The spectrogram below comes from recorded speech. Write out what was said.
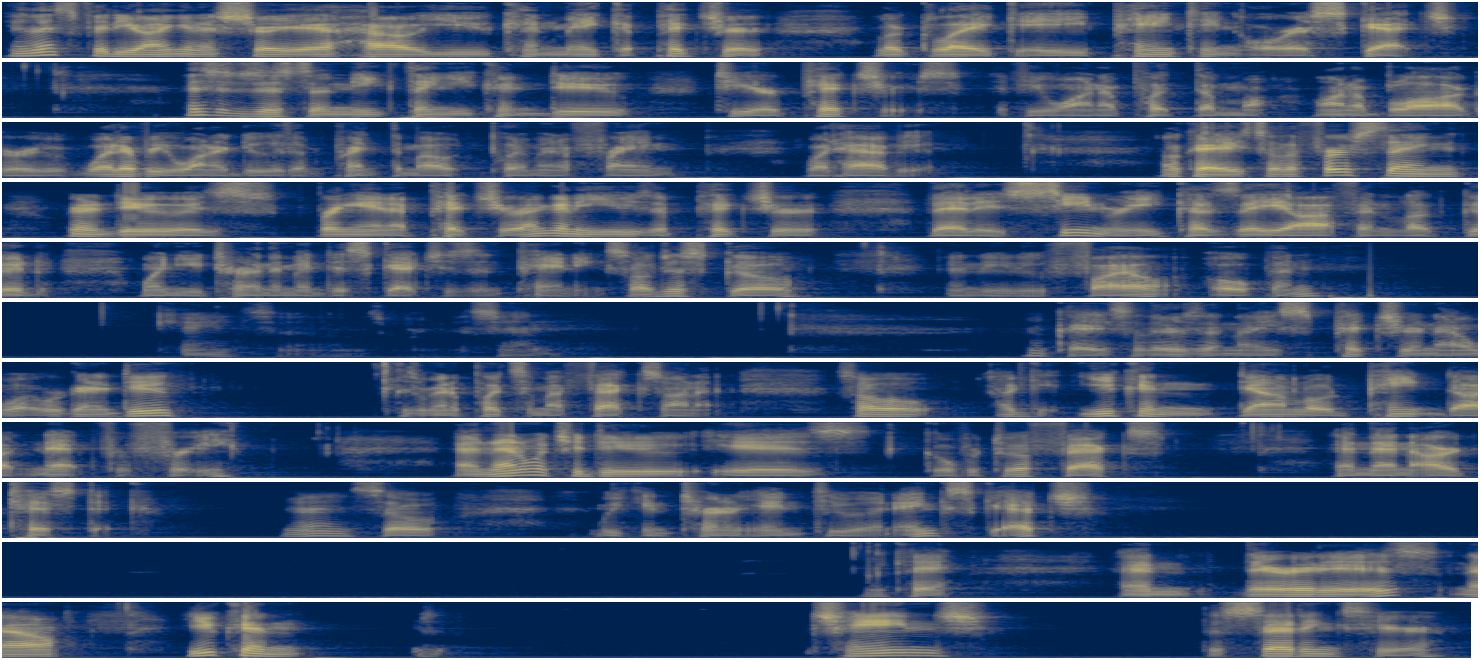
In this video I'm going to show you how you can make a picture look like a painting or a sketch. This is just a neat thing you can do to your pictures if you want to put them on a blog or whatever you want to do with them, print them out, put them in a frame, what have you. Okay, so the first thing we're going to do is bring in a picture. I'm going to use a picture that is scenery because they often look good when you turn them into sketches and paintings. So I'll just go and do File, Open. Okay, so let's bring this in. Okay, so there's a nice picture. Now what we're going to do is we're going to put some effects on it. So you can download paint.net for free. And then what you do is go over to effects and then artistic. Okay, so we can turn it into an ink sketch. Okay, and there it is. Now you can change the settings here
